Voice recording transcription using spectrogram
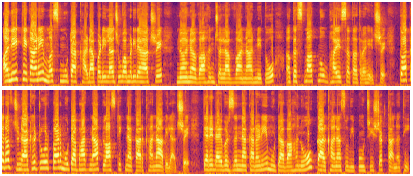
અનેક ઠેકાણે મસમોટા ખાડા પડેલા જોવા મળી રહ્યા છે. નાના વાહન ચલાવવાનારને તો અકસ્માતનો ભય સતત રહે છે. તો આ તરફ જુનાગઢ રોડ પર મોટાભાગના પ્લાસ્ટિકના કારખાના આવેલા છે. ત્યારે ડાયવર્ઝનના કારણે મોટા વાહનો કારખાના સુધી પહોંચી શકતા નથી.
